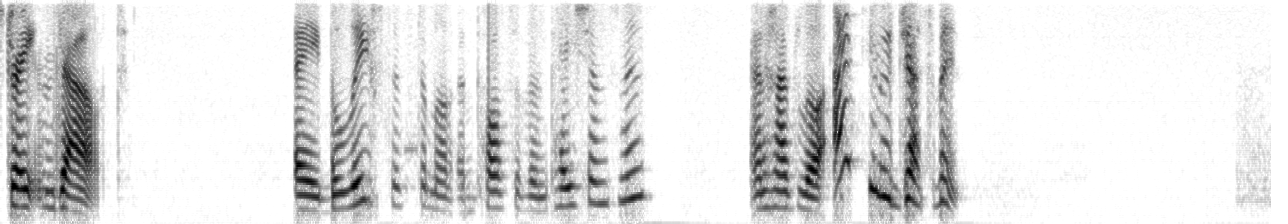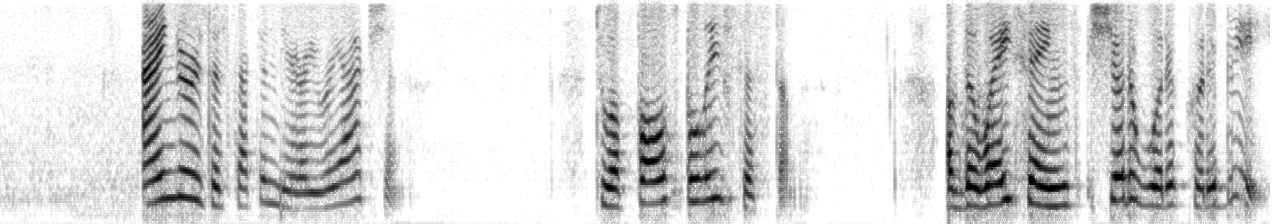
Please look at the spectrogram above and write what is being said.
straightens out a belief system of impulsive impatienceness and has little attitude adjustment Anger is a secondary reaction to a false belief system of the way things shoulda, woulda, coulda be.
